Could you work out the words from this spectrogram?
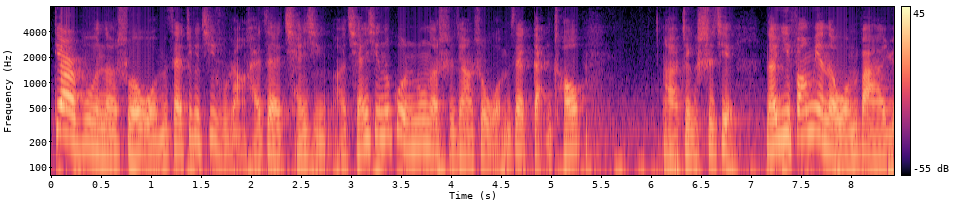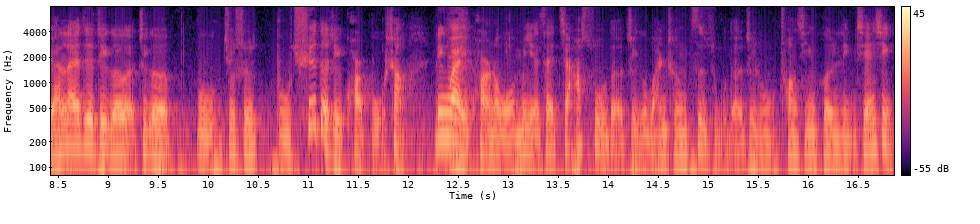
第二部分呢，说我们在这个基础上还在前行啊，前行的过程中呢，实际上是我们在赶超。啊，这个世界，那一方面呢，我们把原来的这个这个补就是补缺的这块补上，另外一块呢，我们也在加速的这个完成自主的这种创新和领先性，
